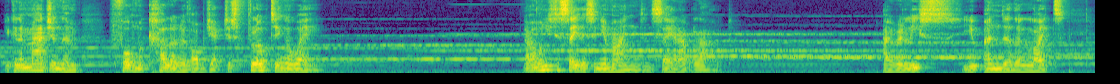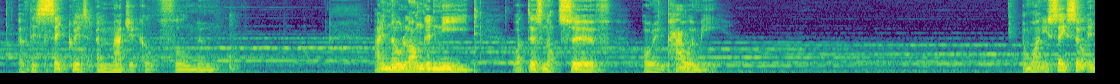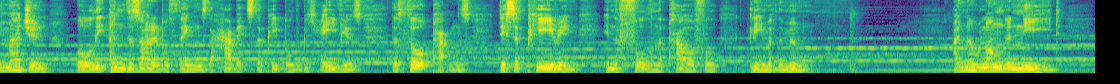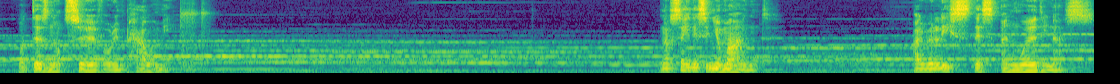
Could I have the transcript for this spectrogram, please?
You can imagine them form a colour of object just floating away. Now I want you to say this in your mind and say it out loud. I release you under the light of this sacred and magical full moon. I no longer need what does not serve or empower me. And while you say so, imagine all the undesirable things, the habits, the people, the behaviors, the thought patterns disappearing in the full and the powerful gleam of the moon. I no longer need what does not serve or empower me. Now say this in your mind. I release this unworthiness.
